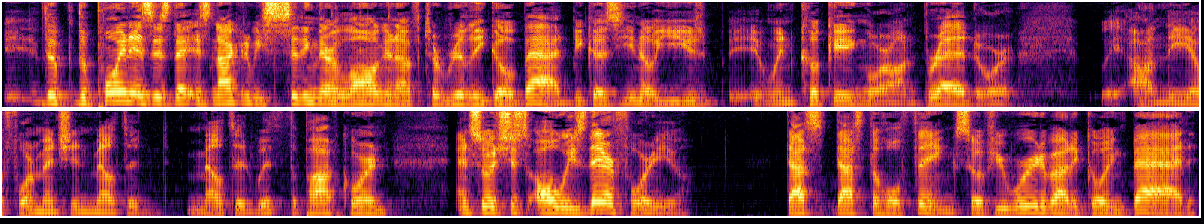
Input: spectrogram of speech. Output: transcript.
The The point is, is that it's not going to be sitting there long enough to really go bad because you know you use it when cooking or on bread or on the aforementioned melted melted with the popcorn, and so it's just always there for you. That's that's the whole thing. So if you're worried about it going bad,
